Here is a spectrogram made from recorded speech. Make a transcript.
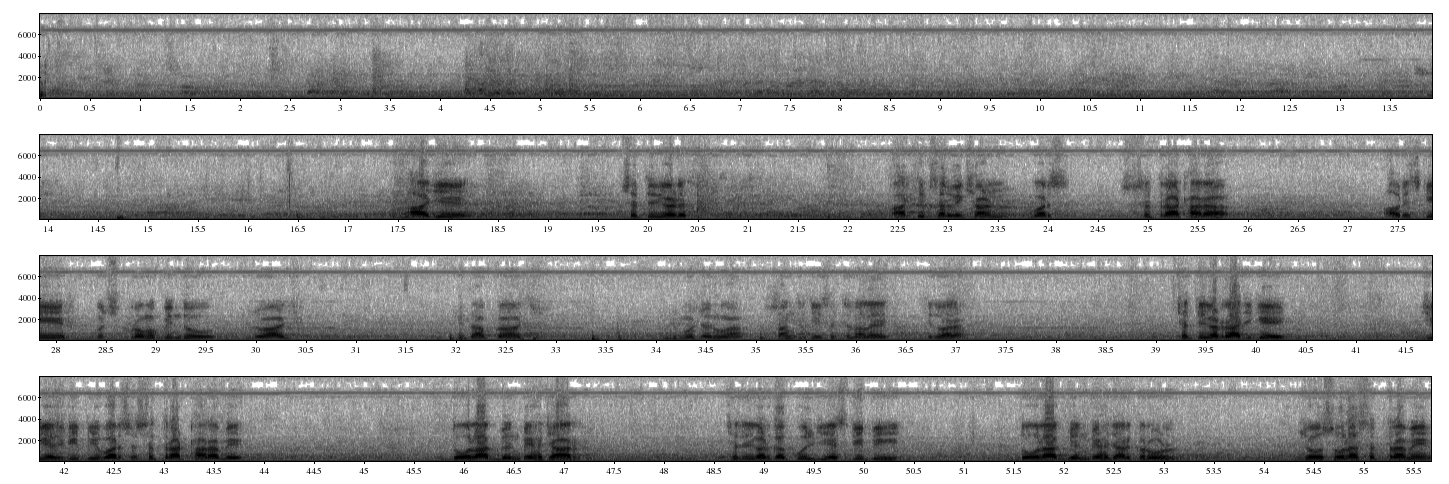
आज छत्तीसगढ़ आर्थिक सर्वेक्षण वर्ष 17-18 और इसके कुछ प्रमुख बिंदु जो आज किताब का आज विमोचन हुआ, सांख्यिकी संचालनालय के द्वारा। छत्तीसगढ़ राज्य के जीएसडीपी वर्ष 17-18 में दो लाख बयानबे हज़ार छत्तीसगढ़ का कुल जीएसडीपी दो लाख बयानबे हज़ार करोड़, जो 16-17 में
